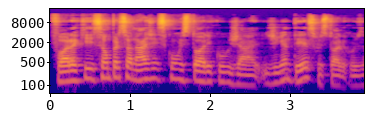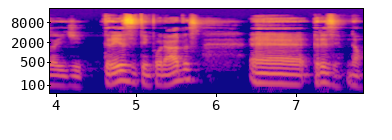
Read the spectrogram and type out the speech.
Fora que são personagens com histórico já gigantesco, históricos aí de 13 temporadas. É, 13? Não,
